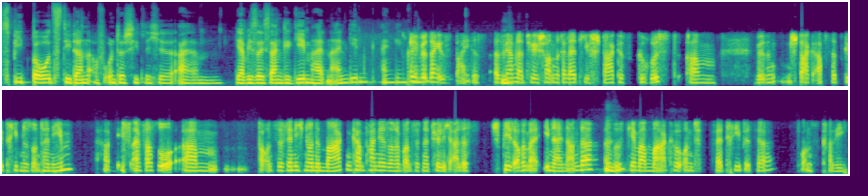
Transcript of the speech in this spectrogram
Speedboats, die dann auf unterschiedliche, ähm, ja, wie soll ich sagen, Gegebenheiten eingehen, eingehen können? Ich würde sagen, es ist beides. Also wir mhm. haben natürlich schon ein relativ starkes Gerüst. Ähm, wir sind ein stark absatzgetriebenes Unternehmen ist einfach so. Ähm, bei uns ist ja nicht nur eine Markenkampagne, sondern bei uns ist natürlich alles, spielt auch immer ineinander. Also mhm. das Thema Marke und Vertrieb ist ja bei uns quasi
